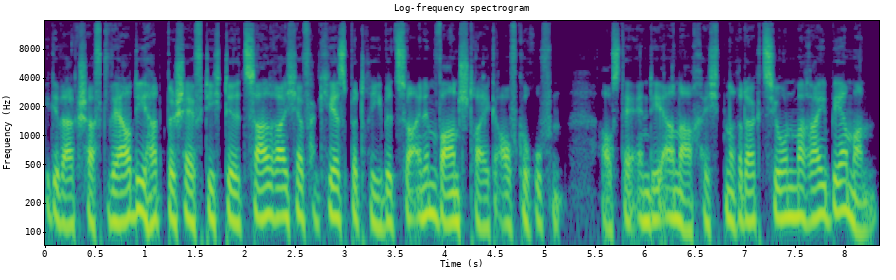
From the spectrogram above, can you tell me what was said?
Die Gewerkschaft Verdi hat Beschäftigte zahlreicher Verkehrsbetriebe zu einem Warnstreik aufgerufen. Aus der NDR Nachrichtenredaktion Marei Beermann.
